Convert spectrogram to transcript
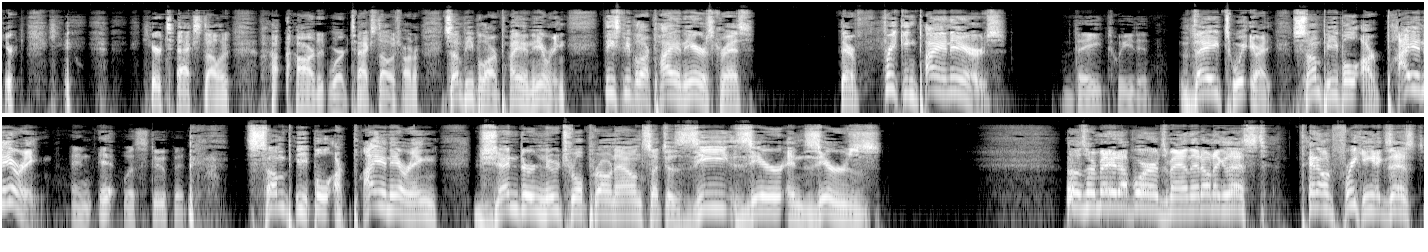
your, your tax dollars hard at work, tax dollars harder. Some people are pioneering. These people are pioneers, Chris. They're freaking pioneers. They tweeted, They tweet right. Some people are pioneering. and it was stupid. Some people are pioneering gender neutral pronouns such as z, zir, and zirs. Those are made up words, man. They don't exist. They don't freaking exist.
